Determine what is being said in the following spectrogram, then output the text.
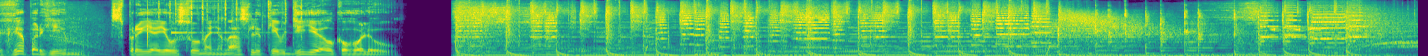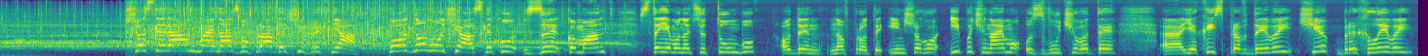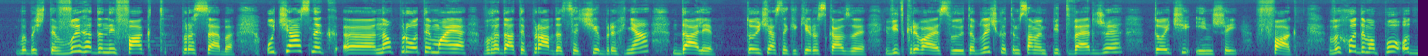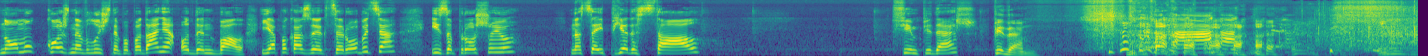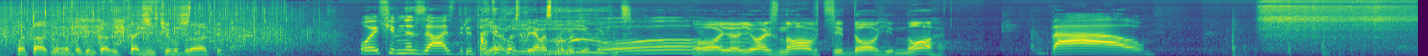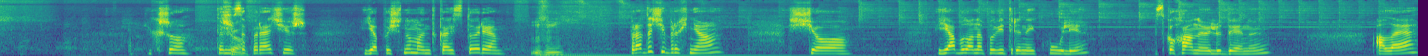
Гепаргін сприяє усуненню наслідків дії алкоголю. Шостий раунд має назву Правда чи брехня. По одному учаснику з команд стаємо на цю тумбу. Один навпроти іншого, і починаємо озвучувати е, якийсь правдивий чи брехливий, вибачте, вигаданий факт про себе. Учасник е, навпроти має вгадати, правда це чи брехня. Далі той учасник, який розказує, відкриває свою табличку, тим самим підтверджує той чи інший факт. Виходимо по одному, кожне влучне попадання один бал. Я показую, як це робиться, і запрошую на цей п'єдестал. Фім, підеш? Підем. Отак, от, а потім кажуть, та нічого брати. Ой, фім не заздрю. Та я вас, я вас проведу до кінця. Ой-ой-ой, знов ці довгі ноги. Вау. Якщо ти Що? не заперечуєш, я почну. У мене така історія. Угу. Правда чи брехня, що я була на повітряній кулі з коханою людиною, але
